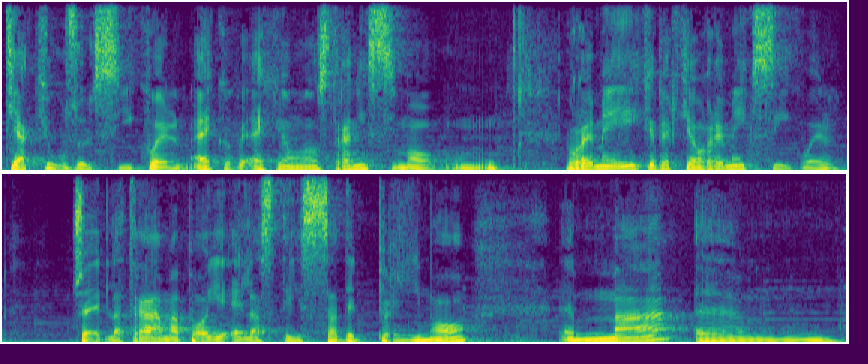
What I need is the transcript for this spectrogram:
ti ha chiuso il sequel, ecco, è uno stranissimo mm, remake perché è un remake sequel, cioè la trama poi è la stessa del primo, eh, ma ehm,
